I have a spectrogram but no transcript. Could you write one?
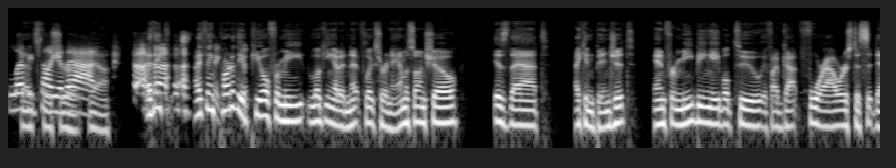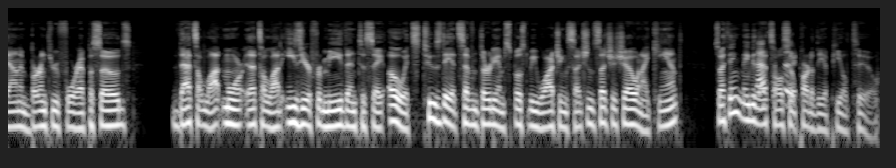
Let me tell you sure. that. Yeah. I think I think part of the appeal for me looking at a Netflix or an Amazon show is that I can binge it. And for me being able to, if I've got four hours to sit down and burn through four episodes, that's a lot more that's a lot easier for me than to say, oh, it's Tuesday at seven thirty, I'm supposed to be watching such and such a show and I can't. So I think maybe that's, That's also part of the appeal too.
